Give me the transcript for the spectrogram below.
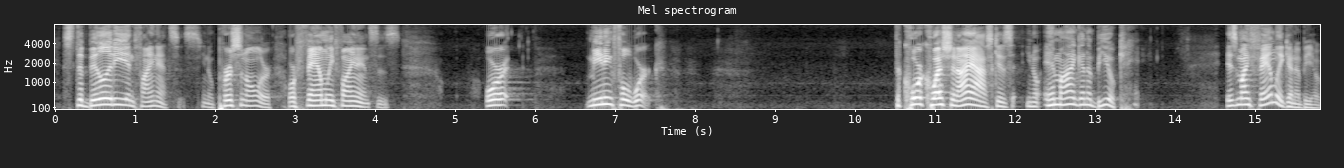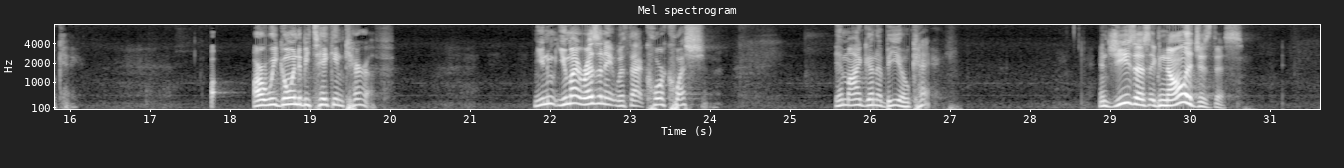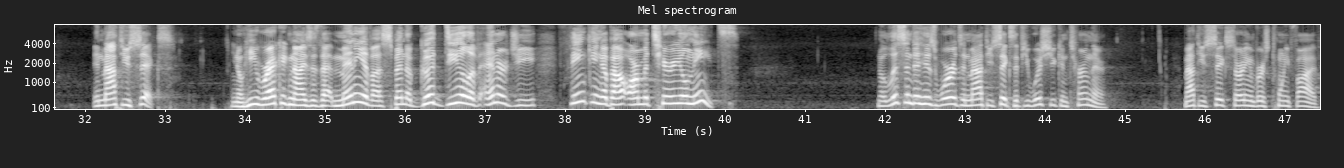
stability in finances, you know, personal or, or family finances, or meaningful work. The core question I ask is, you know, am I going to be okay? Is my family going to be okay? Are we going to be taken care of? You, you might resonate with that core question Am I going to be okay? And Jesus acknowledges this in Matthew 6. You know, he recognizes that many of us spend a good deal of energy thinking about our material needs. Know, listen to his words in Matthew 6. If you wish, you can turn there. Matthew 6, starting in verse 25.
